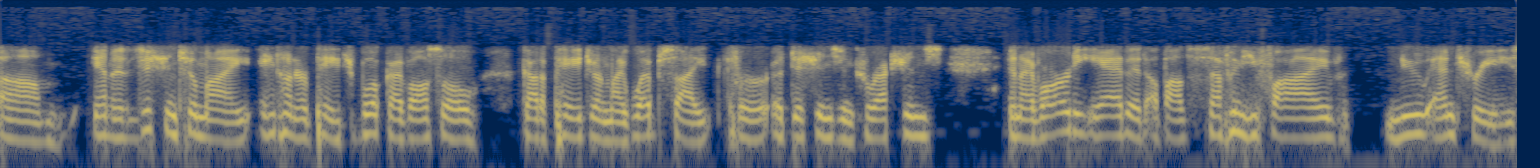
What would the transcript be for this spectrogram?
Um, in addition to my 800 page book, I've also got a page on my website for additions and corrections. And I've already added about 75 new entries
